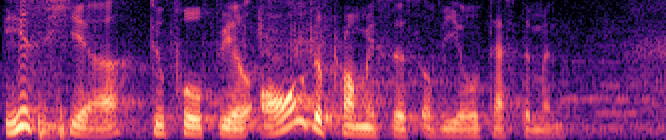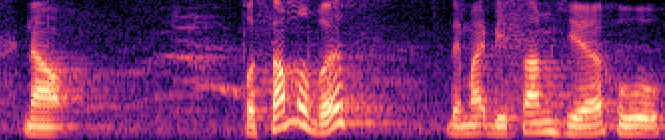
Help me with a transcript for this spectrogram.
is here to fulfill all the promises of the Old Testament. Now, for some of us, there might be some here who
